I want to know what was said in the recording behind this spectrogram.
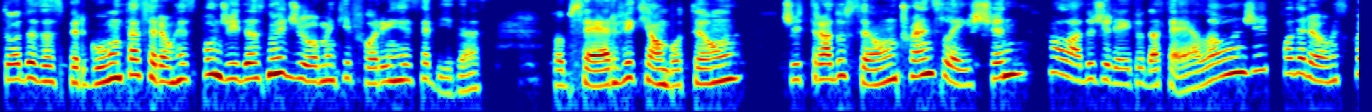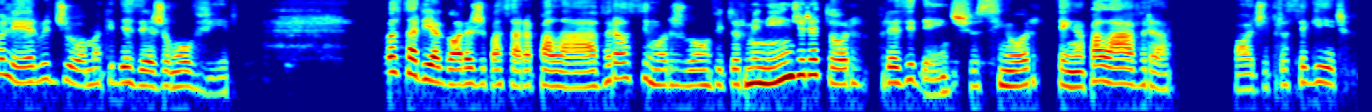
Todas as perguntas serão respondidas no idioma em que forem recebidas. Observe que há um botão de tradução Translation ao lado direito da tela, onde poderão escolher o idioma que desejam ouvir. Gostaria agora de passar a palavra ao senhor João Vitor Menin, diretor-presidente. O senhor tem a palavra. Pode prosseguir.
